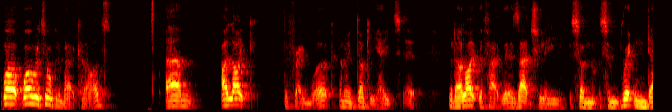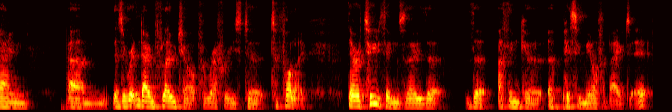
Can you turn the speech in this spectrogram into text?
while while we're talking about cards, um, I like the framework. I know Dougie hates it, but I like the fact that there's actually some some written down. Um, there's a written down flow chart for referees to to follow. There are two things though that that I think are, are pissing me off about it.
